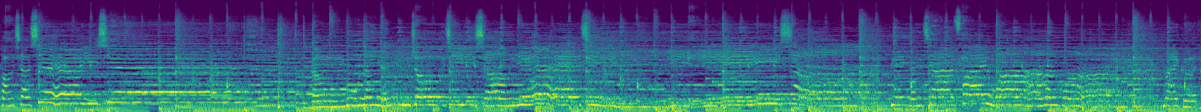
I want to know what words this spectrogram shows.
放下歇一歇？能不能愿舟吉祥，月吉祥，愿用家财万贯，买个太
